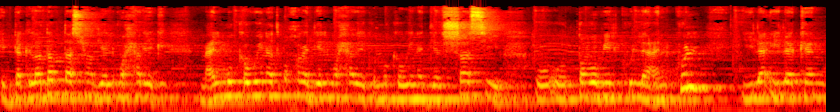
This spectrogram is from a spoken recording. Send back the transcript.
حيت داك l'adaptation ديال المحرك مع المكونات الاخرى ديال المحرك والمكونات ديال الشاسي والطوموبيل كلها عن كل الا إلا كان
